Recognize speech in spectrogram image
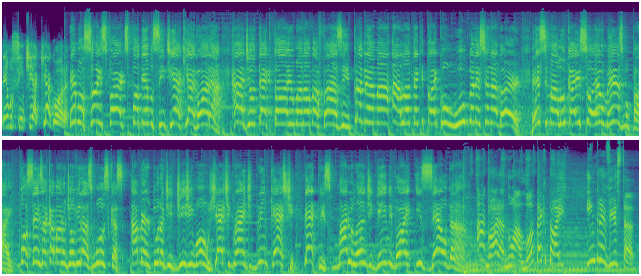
Podemos sentir aqui agora. Emoções fortes podemos sentir aqui agora. Rádio Tectoy, uma nova fase. Programa Alô Tectoy com o colecionador. Esse maluco aí sou eu mesmo, pai. Vocês acabaram de ouvir as músicas Abertura de Digimon, Jet Grind, Dreamcast, Tetris, Mario Land, Game Boy e Zelda. Agora no Alô Tectoy. Entrevista.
